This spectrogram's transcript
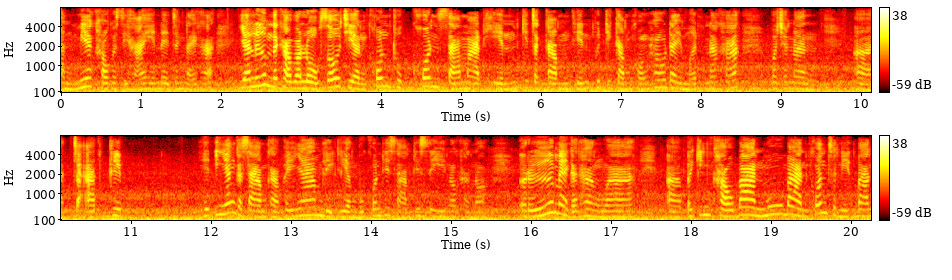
อันเมียเขาก็สิหาเห็นได้จังไดค่ะอย่าลืมนะคะว่าโลกโซเชียลคนทุกคนสามารถเห็นกิจกรรม เห็นพฤติกรรมของเฮาได้หมดนะคะ เพราะฉะนั้นจะอัดคลิป เฮ็ดอีหยังก็ตามค่ะพยายามหลีกเลี่ยงบุคคลที่ 3 ที่ 4 เนาะค่ะเนาะหรือแม้กระทั่งว่าอ่าไปกินข้าวบ้านหมู่บ้านคนสนิทบ้าน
